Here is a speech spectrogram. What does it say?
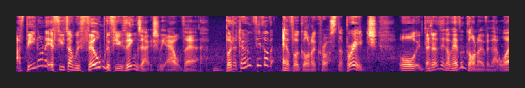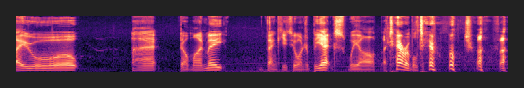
I've been on it a few times. We've filmed a few things actually out there, but I don't think I've ever gone across the bridge, or I don't think I've ever gone over that way. Or uh, don't mind me, Thank you, 200BX. We are a terrible, terrible driver.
